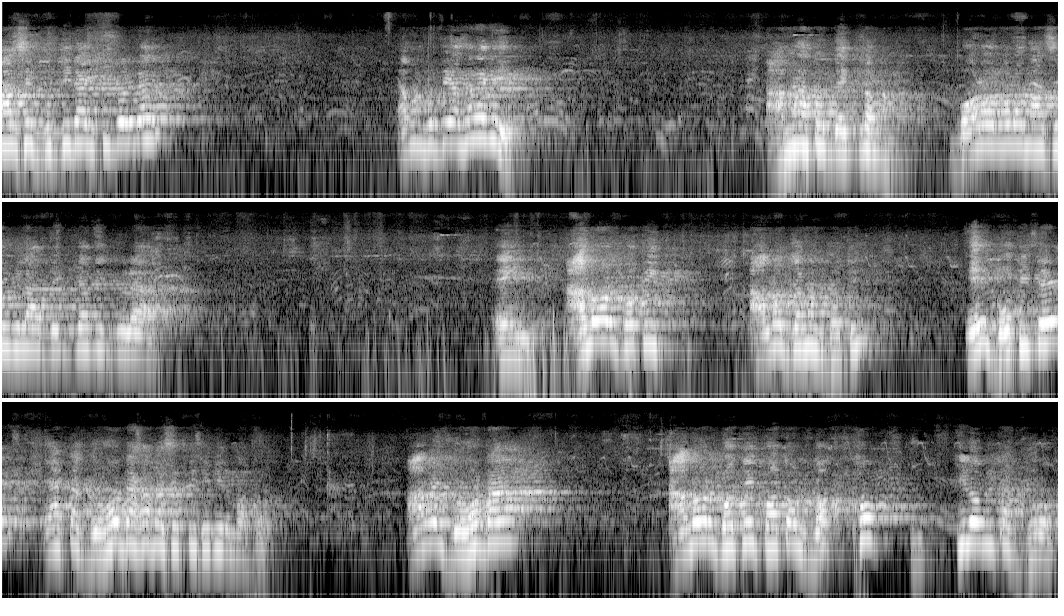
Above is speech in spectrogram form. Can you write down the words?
মানসিক বুদ্ধিটা কি করবে? এমন বুদ্ধি আছে নাকি? আমরা তো দেখলাম, বড় বড়গুলা এই আলোর গতি, আলোর যেমন গতি, এই গতিতে একটা গ্রহ দেখা পাচ্ছে পৃথিবীর মতো। আর ওই গ্রহটা আলোর গতি কত লক্ষ কিলোমিটার দূর?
